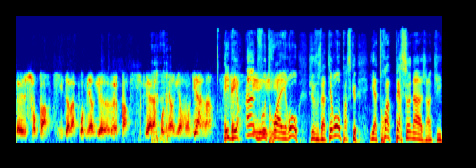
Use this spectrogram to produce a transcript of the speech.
euh, sont partis dans la première guerre, euh, participer à la première guerre mondiale. Hein. Et d'ailleurs, un de vos trois héros, je vous interromps parce que il y a trois personnages hein, qui,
